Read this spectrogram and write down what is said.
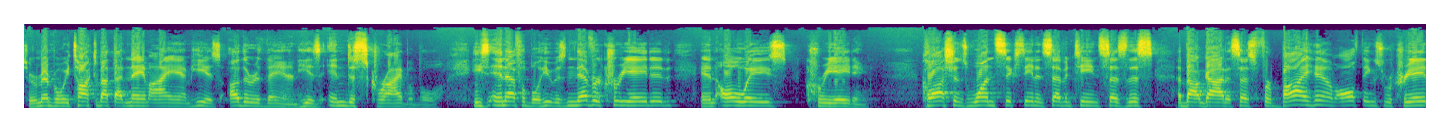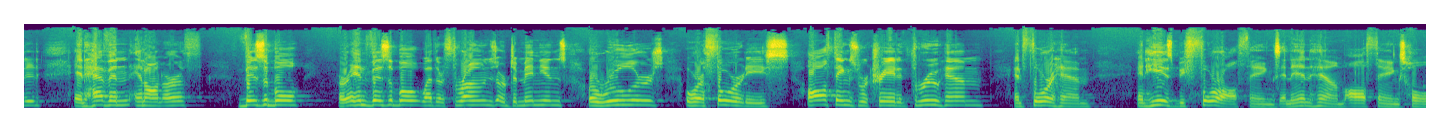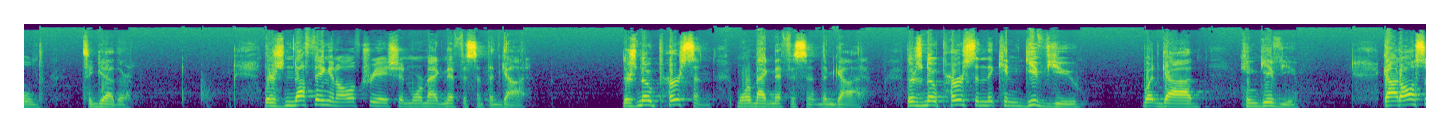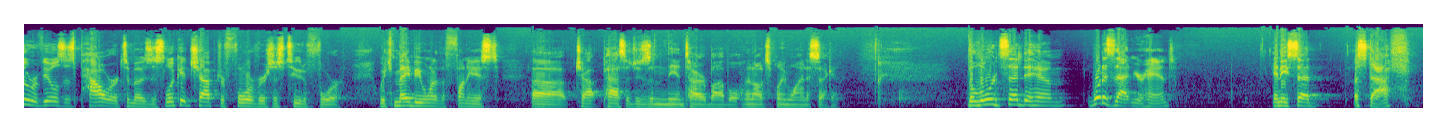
So remember, we talked about that name, I am. He is other than, He is indescribable, He's ineffable. He was never created and always creating. Colossians 1 16 and 17 says this about God. It says, For by him all things were created in heaven and on earth, visible or invisible, whether thrones or dominions or rulers or authorities. All things were created through him and for him, and he is before all things, and in him all things hold together. There's nothing in all of creation more magnificent than God. There's no person more magnificent than God. There's no person that can give you what God can give you. God also reveals his power to Moses. Look at chapter 4, verses 2 to 4, which may be one of the funniest uh, passages in the entire Bible, and I'll explain why in a second. The Lord said to him, What is that in your hand? And he said, A staff.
